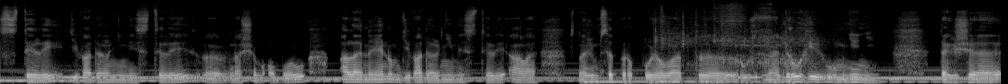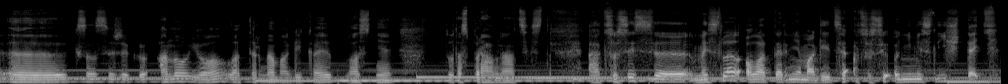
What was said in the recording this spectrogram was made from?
styly, divadelními styly eh, v našem oboru, ale nejenom divadelními styly, ale snažím se propojovat eh, různé druhy umění. Takže eh, jsem si řekl, ano jo, Laterna Magika je vlastně to ta správná cesta. A co jsi myslel o Laterně Magice a co si o ní myslíš teď?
